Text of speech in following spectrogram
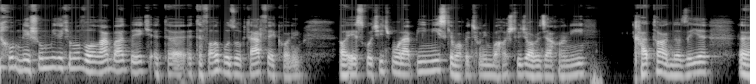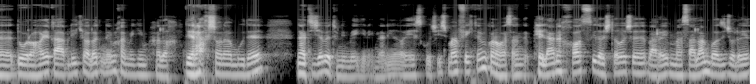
خب نشون میده که ما واقعا باید به یک اتفاق بزرگتر فکر کنیم. آقای اسکوچیچ مربی نیست که ما بتونیم باهاش تو جام جهانی حتی اندازه دوره های قبلی که حالا نمی‌خوایم بگیم حالا درخشانم بوده نتیجه بتونیم بگیریم. یعنی آقای اسکوچیچ من فکر نمی کنم اصلا پلن خاصی داشته باشه برای مثلا بازی جلوی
